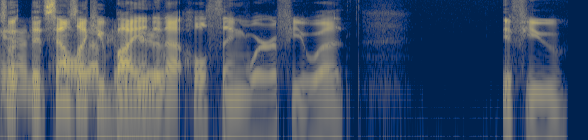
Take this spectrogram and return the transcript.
so it sounds like you buy into that whole thing where if you uh, if you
